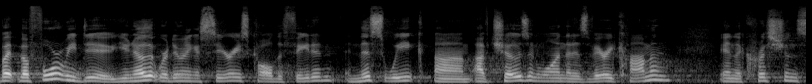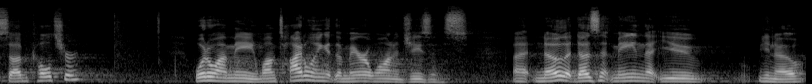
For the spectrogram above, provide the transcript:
But before we do, you know that we're doing a series called Defeated, and this week um, I've chosen one that is very common in the Christian subculture. What do I mean? Well, I'm titling it The Marijuana Jesus. Uh, no, that doesn't mean that you, you know,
